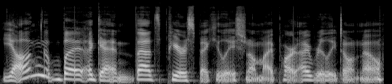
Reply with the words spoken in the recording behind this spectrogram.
young. But again, that's pure speculation on my part. I really don't know.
